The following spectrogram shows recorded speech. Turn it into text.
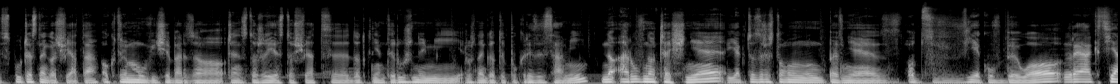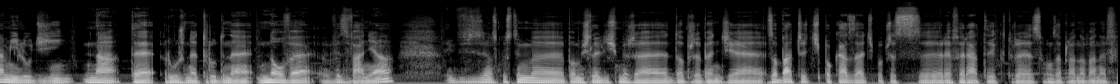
współczesnego świata, o którym mówi się bardzo często, że jest to świat dotknięty różnymi, różnego typu kryzysami. No a równocześnie, jak to zresztą pewnie od wieków było, reakcjami ludzi na te różne trudne, nowe wyzwania. W związku z tym pomyśleliśmy, że dobrze będzie zobaczyć, pokazać poprzez referaty, które są zaplanowane w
